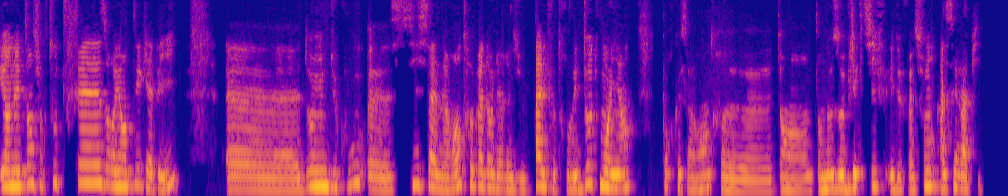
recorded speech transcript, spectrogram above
et en étant surtout très orienté KPI. Euh, donc du coup, euh, si ça ne rentre pas dans les résultats, il faut trouver d'autres moyens pour que ça rentre euh, dans, dans, nos objectifs et de façon assez rapide.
